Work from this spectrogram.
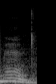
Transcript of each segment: Amen.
